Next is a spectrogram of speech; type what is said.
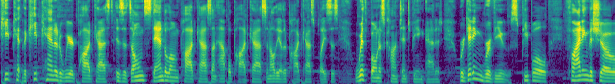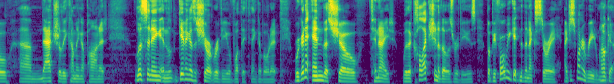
Keep the Keep Canada Weird podcast is its own standalone podcast on Apple Podcasts and all the other podcast places, with bonus content being added, we're getting reviews. People finding the show, um, naturally coming upon it listening and giving us a short review of what they think about it. We're going to end this show tonight with a collection of those reviews. But before we get into the next story, I just want to read one. Okay.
